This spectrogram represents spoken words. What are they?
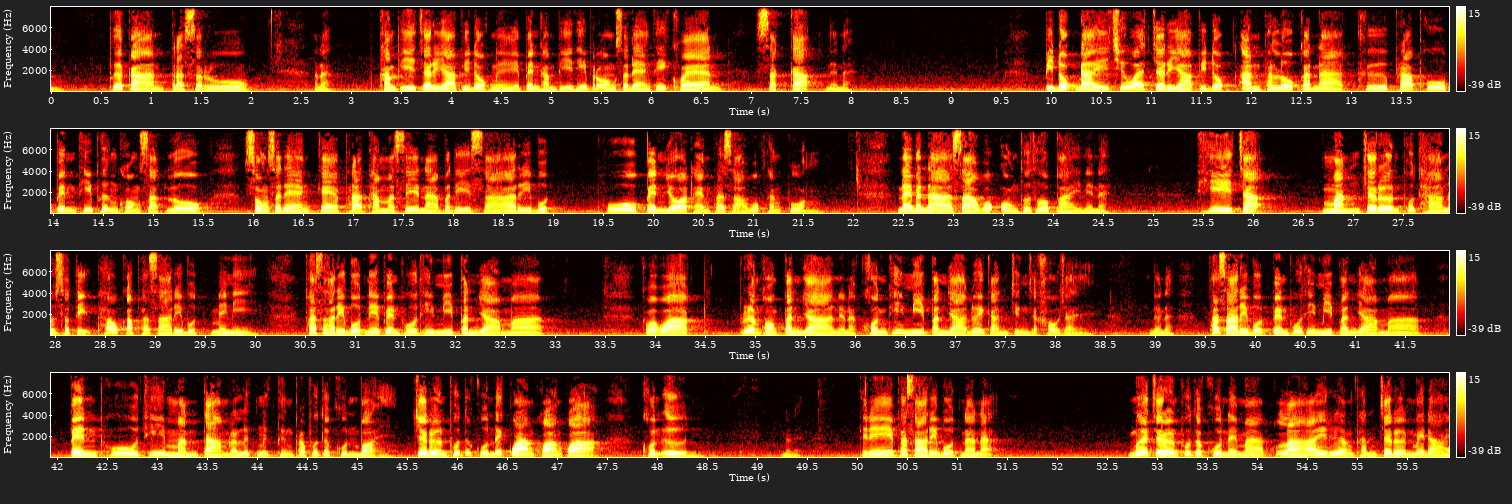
เพื่อการตรัสรู้นะคำพีจริยาปิดกนี้เป็นคำพีที่พระองค์แสดงที่แคว้นสักกะเนี่ยนะปิดกใดชื่อว่าจริยาปิดกอันพระโลกกนาตคือพระผู้เป็นที่พึ่งของสัตว์โลก ทรงแสดงแก่พระธรรมเสนาบดีสารีบุตร ผู้เป็นยอดแห่งพระสาวกทั้งปวง ในบรรดาสาวกองค์ทั่ว ๆ ไปเนี่ยนะที่จะ หมั่นเจริญพุทธานุสติเท่ากับภาษาริบุตรไม่มีภาษาริบุตรนี้เป็นผู้ที่มีปัญญามากเขาบอกว่าเรื่องของปัญญาเนี่ยนะคนที่มีปัญญาด้วยกันจึงจะเข้าใจเนี่ยนะภาษาริบุตรเป็นผู้ที่มีปัญญามาก เป็นผู้ที่หมั่นตามระลึกนึกถึงพระพุทธคุณบ่อย เจริญพุทธคุณได้กว้างขวางกว่าคนอื่นทีนี้ภาษาริบุตรนั้นอะเมื่อเจริญพุทธคุณได้มาก หลายเรื่องท่านเจริญไม่ได้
